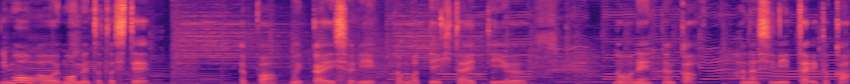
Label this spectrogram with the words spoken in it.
にも青いモーメントとしてやっぱもう一回一緒に頑張っていきたいっていうのをねなんか話しに行ったりとか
